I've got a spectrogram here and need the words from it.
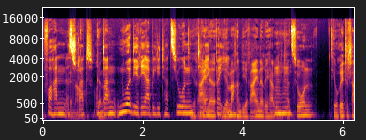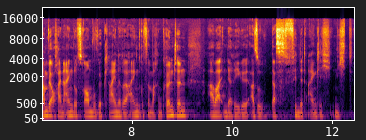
vorhanden ist, genau. statt. Und genau. dann nur die Rehabilitation die reine, direkt bei Wir Ihnen. machen die reine Rehabilitation. Mhm. Theoretisch haben wir auch einen Eingriffsraum, wo wir kleinere Eingriffe machen könnten, aber in der Regel, also das findet eigentlich nicht,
